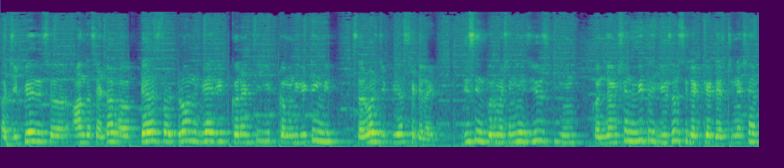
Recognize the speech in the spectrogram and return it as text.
A GPS receiver on the central hub tells the drone where it currently is communicating with server GPS satellite. This information is used in conjunction with the user selected destination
